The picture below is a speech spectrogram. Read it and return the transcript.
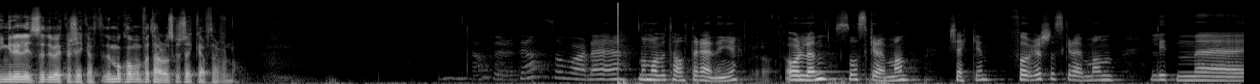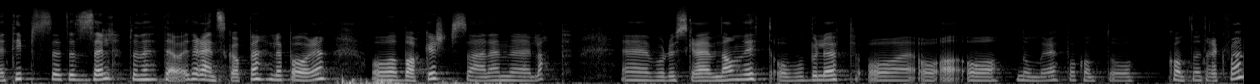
Ingrid Lise, du vet hva sjekkhefte er. Du må komme og fortelle oss hva sjekkhefte er for noe. Ja, Før i tida så var det når man betalte regninger og lønn, så skrev man sjekken. Forrest så skrev man en liten eh, tips til seg selv til, til, regnskapet i løpet av året. Og bakerst så er det en eh, lapp eh, hvor du skrev navnet ditt, og, og, og, og nummeret på konto, kontoen du trekker fra.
